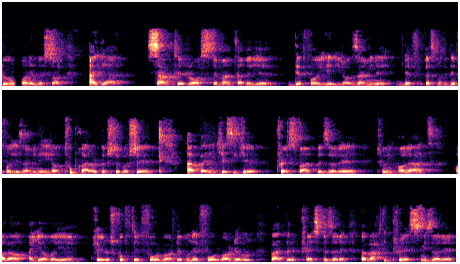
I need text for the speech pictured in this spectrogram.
به عنوان مثال اگر سمت راست منطقه دفاعی ایران زمین دف... قسمت دفاعی زمین ایران توپ قرار داشته باشه اولین کسی که پرس باید بذاره تو این حالت حالا اگه آقای کیروش گفته فورواردمونه فورواردمون باید بره پرس بذاره. و وقتی پرس می‌ذاره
